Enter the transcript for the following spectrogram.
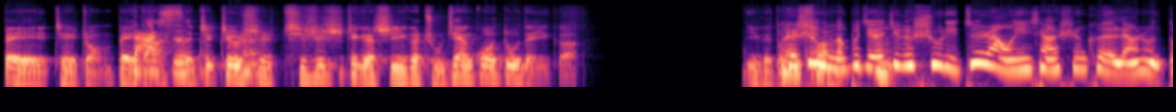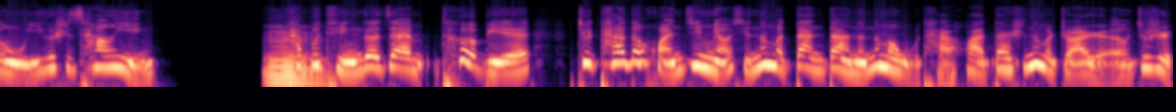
被这种被打死，这就是其实是这个是一个逐渐过渡的一个。一个可是你们不觉得这个书里最让我印象深刻的两种动物，一个是苍蝇，嗯，它不停的在特别，就它的环境描写那么淡淡的，那么舞台化，但是那么抓人，就是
